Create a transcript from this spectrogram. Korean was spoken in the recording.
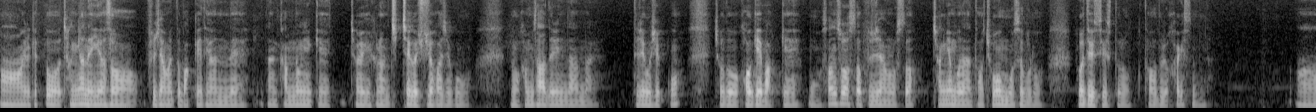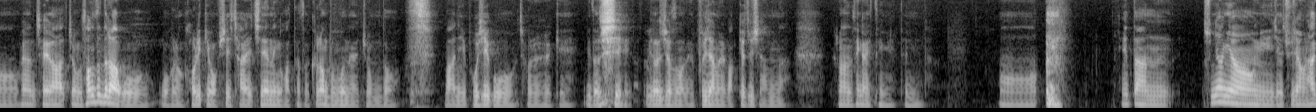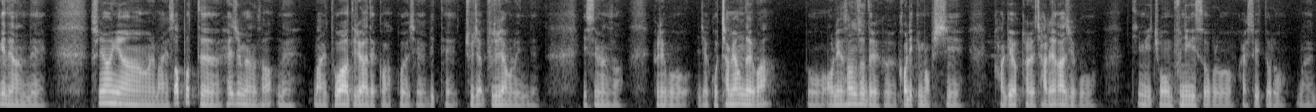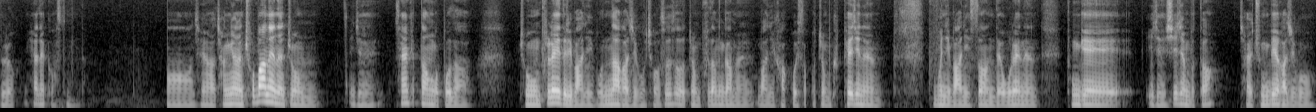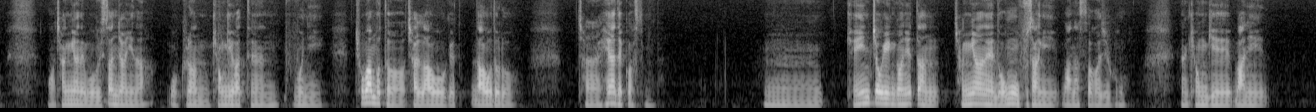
어, 이렇게 또 작년에 이어서 부장을 또 맡게 되었는데 일단 감독님께 저에게 그런 직책을 주셔가지고 너무 감사드린다는 말 드리고 싶고 저도 거기에 맞게 뭐 선수로서 부주장으로서 작년보다는 더 좋은 모습으로 보여드릴 수 있도록 더 노력하겠습니다. 어, 그냥 제가 좀 선수들하고 뭐 그런 거리낌 없이 잘 지내는 것 같아서 그런 부분을 좀 더 많이 보시고 저를 이렇게 믿어주시, 믿어주셔서 네, 부장을 맡겨주시 않나 그런 생각이 드- 듭니다. 어, 일단 순영이 형이 이제 주장을 하게 되었는데 순영이 형을 많이 서포트 해주면서 네, 많이 도와드려야 될 것 같고요. 제 밑에 주자, 부주장으로 있는 있으면서 그리고 이제 고참 형들과 또 어린 선수들 그 거리낌 없이 가게 역할을 잘 해가지고 팀이 좋은 분위기 속으로 갈 수 있도록 많이 노력해야 될 것 같습니다. 어, 제가 작년 초반에는 좀 이제 생각했던 것보다 좋은 플레이들이 많이 못 나가지고 저 스스로 좀 부담감을 많이 갖고 있었고 좀 급해지는 부분이 많이 있었는데 올해는 동계 이제 시즌부터 잘 준비해가지고 어, 작년에 뭐 울산전이나 뭐 그런 경기 같은 부분이 초반부터 잘 나오게 나오도록 잘 해야 될 것 같습니다. 음, 개인적인 건 일단 작년에 너무 부상이 많았어가지고 경기에 많이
